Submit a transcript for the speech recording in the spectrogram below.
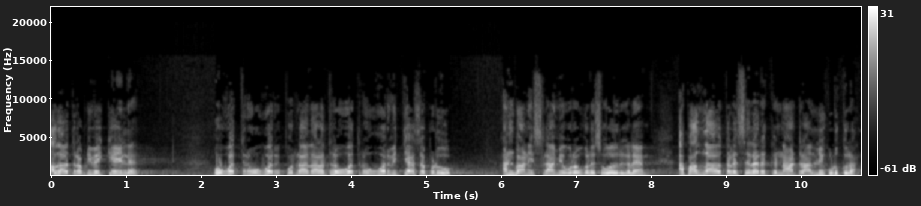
அல்லாஹத்தில் அப்படி வைக்க இல்லை. ஒவ்வொருத்தரும் ஒவ்வொரு பொருளாதாரத்தில் ஒவ்வொருத்தரும் ஒவ்வொரு வித்தியாசப்படுவோம். அன்பான இஸ்லாமிய உறவுகளை சகோதரர்களே அப்போ அல்லாஹத்தில் சிலருக்கு நாட்டம் அள்ளி கொடுக்குறான்.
